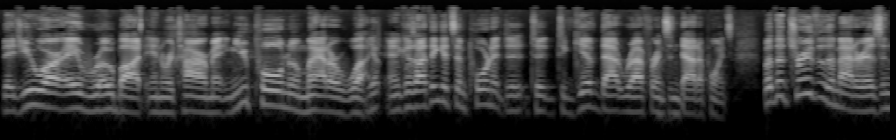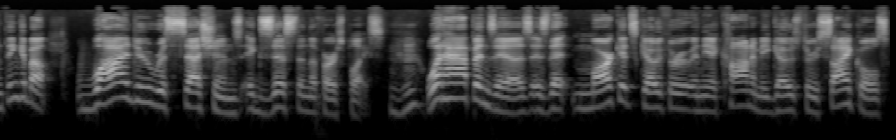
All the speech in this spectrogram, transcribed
that you are a robot in retirement and you pull no matter what. Yep. And because I think it's important to, to, to give that reference and data points. But the truth of the matter is, and think about why do recessions exist in the first place? What happens is, is that markets go through and the economy goes through cycles.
